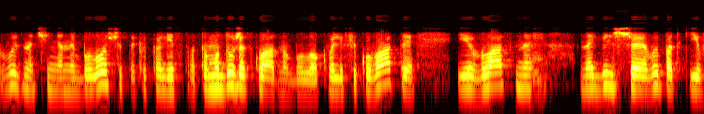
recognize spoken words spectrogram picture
визначення не було, що таке каліцтво, тому дуже складно було кваліфікувати і власне. Найбільше випадків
